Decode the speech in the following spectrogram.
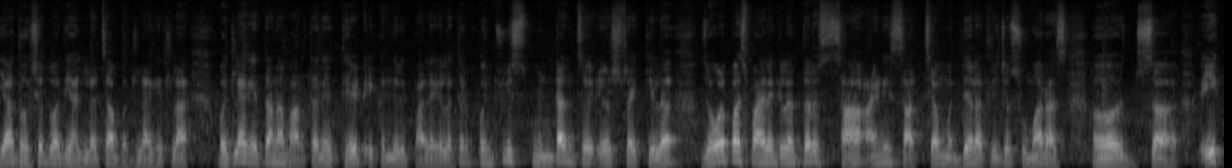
या दहशतवादी हल्ल्याचा बदला घेतला. बदला घेताना भारताने थेट एकंदरीत पाहायला गेलं तर पंचवीस मिनिटांचं एअर स्ट्राईक केलं. जवळपास पाहायला गेलं तर सहा आणि सातच्या मध्यरात्रीच्या सुमारास स- एक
